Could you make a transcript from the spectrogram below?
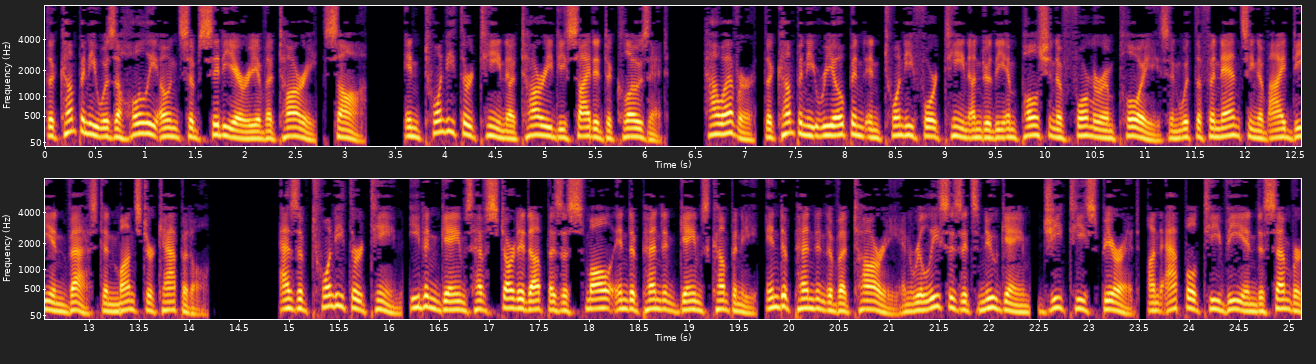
The company was a wholly owned subsidiary of Atari, SA. In 2013 Atari decided to close it. However, the company reopened in 2014 under the impulsion of former employees and with the financing of ID Invest and Monster Capital. As of 2013, Eden Games have started up as a small independent games company, independent of Atari and releases its new game, GT Spirit, on Apple TV in December,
